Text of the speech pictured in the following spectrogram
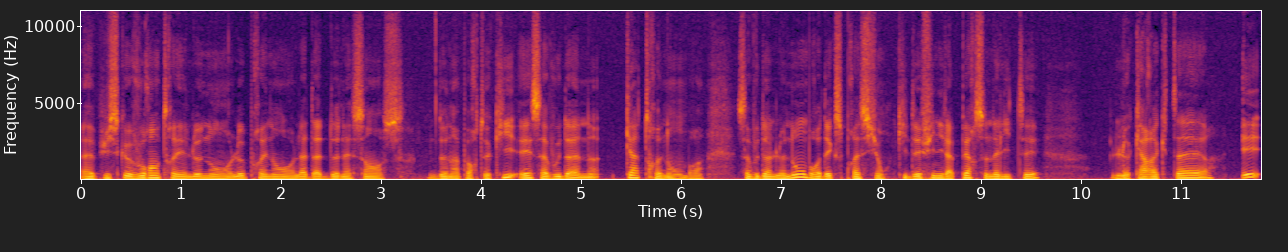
Euh, puisque vous rentrez le nom, le prénom, la date de naissance de n'importe qui, et ça vous donne quatre nombres. Ça vous donne le nombre d'expressions qui définit la personnalité, le caractère et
